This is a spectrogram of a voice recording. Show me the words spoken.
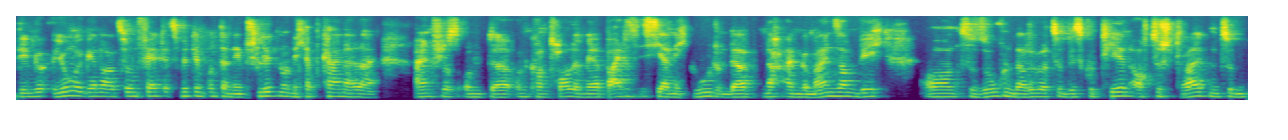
die junge Generation fährt jetzt mit dem Unternehmen Schlitten und ich habe keinerlei Einfluss und, äh, und Kontrolle mehr. Beides ist ja nicht gut und da nach einem gemeinsamen Weg äh, zu suchen, darüber zu diskutieren, auch zu streiten, zu,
